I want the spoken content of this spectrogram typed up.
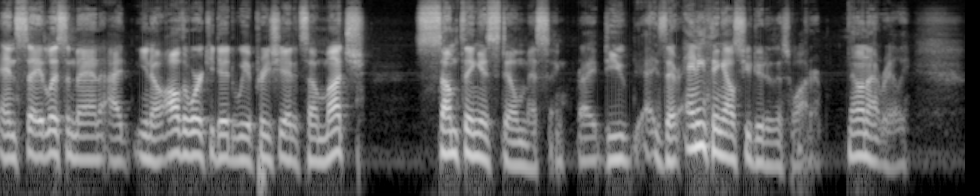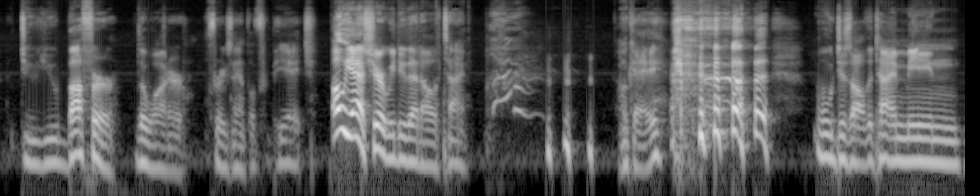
and say, listen, man, I, you know, all the work you did, we appreciate it so much. Something is still missing, right? Do you, is there anything else you do to this water? No, not really. Do you buffer the water, for example, for pH? Oh, yeah, sure. We do that all the time. okay. well, does all the time mean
